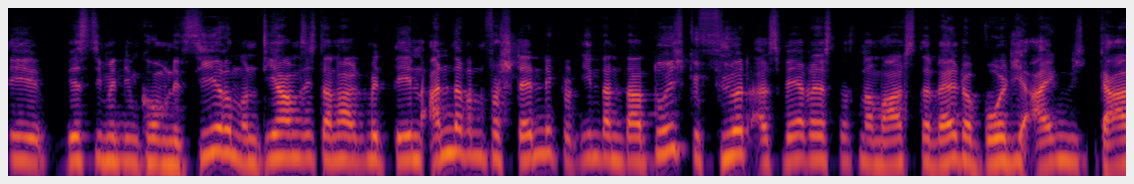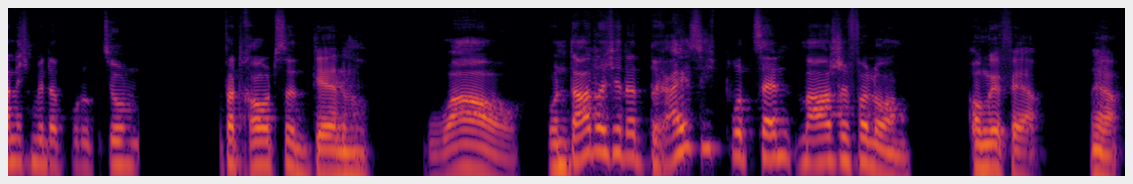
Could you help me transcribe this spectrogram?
wie die mit ihm kommunizieren und die haben sich dann halt mit den anderen verständigt und ihn dann da durchgeführt, als wäre es das Normalste der Welt, obwohl die eigentlich gar nicht mit der Produktion vertraut sind. Genau. Wow. Und dadurch hat er 30% Marge verloren. Ungefähr, ja.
